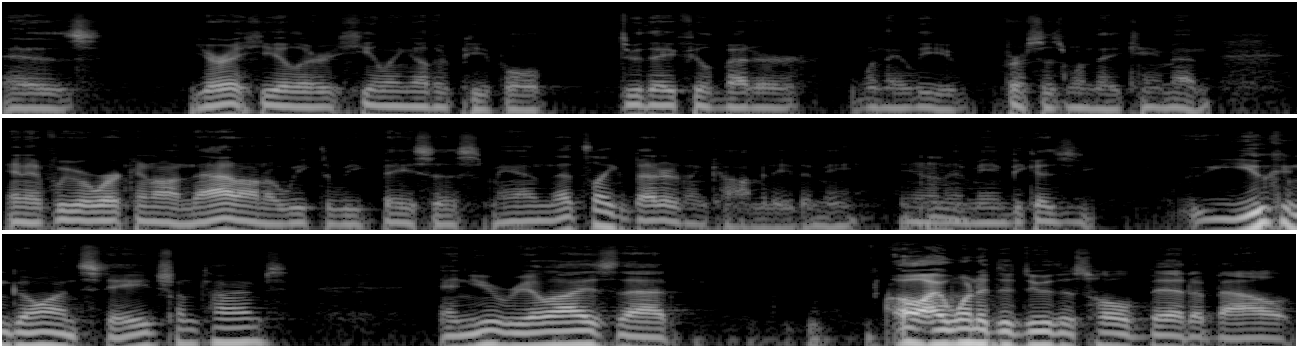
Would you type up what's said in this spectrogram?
is you're a healer healing other people. Do they feel better when they leave versus when they came in? And if we were working on that on a week to week basis, man, that's like better than comedy to me. You know mm-hmm. what I mean? Because you can go on stage sometimes and you realize that, oh, I wanted to do this whole bit about,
